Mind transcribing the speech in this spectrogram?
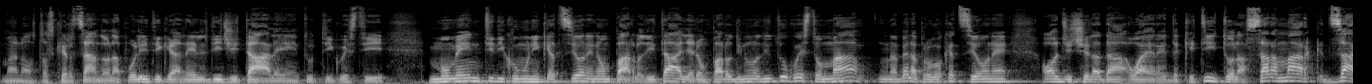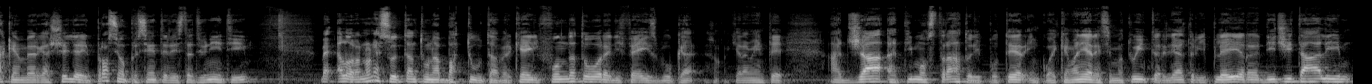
ma no, sto scherzando, la politica nel digitale, in tutti questi momenti di comunicazione, non parlo di Italia, non parlo di nulla di tutto questo, ma una bella provocazione oggi ce la dà Wired che titola Sarà Mark Zuckerberg a scegliere il prossimo presidente degli Stati Uniti? Beh, allora non è soltanto una battuta perché il fondatore di Facebook eh, insomma, chiaramente ha già eh, dimostrato di poter in qualche maniera insieme a Twitter e gli altri player digitali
